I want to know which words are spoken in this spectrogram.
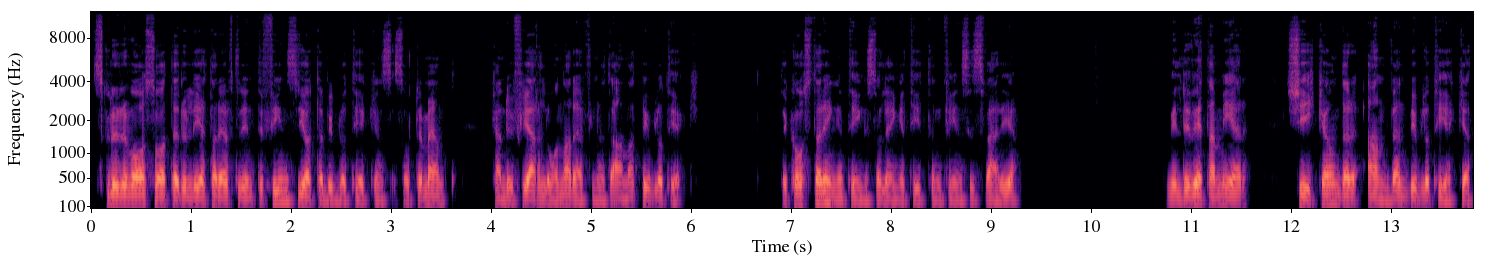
Skulle det vara så att det du letar efter inte finns i Götabibliotekens sortiment kan du fjärrlåna det från ett annat bibliotek. Det kostar ingenting så länge titeln finns i Sverige. Vill du veta mer? Kika under Använd biblioteket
